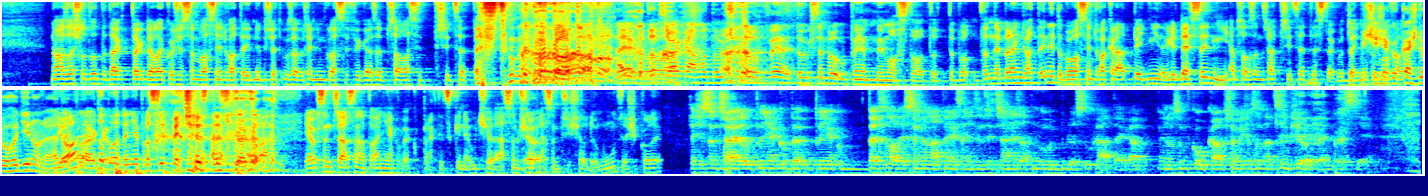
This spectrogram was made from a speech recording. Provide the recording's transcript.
No a zašlo to tak, tak daleko, že jsem vlastně dva týdny před uzavřením klasifikace psal asi 30 testů. a jako to třeba kámo, to už jsem byl úplně, to už jsem byl úplně mimo z toho. To, to, byl, to nebylo ani dva týdny, to bylo vlastně dvakrát pět dní, takže 10 dní a psal jsem třeba 30 testů. Jako To píšeš bylo jako fakt- každou hodinu, ne? Jo, jo, to bylo denně prostě 5-6 testů. Jako, a já už jsem třeba se na to ani jako, jako prakticky neučil. Já jsem, šel, Jo. já jsem přišel domů ze školy, Takže jsem třeba jel úplně jako, be, úplně jako bez hlavy, jsem měl na tenis, ani jsem si třeba nezapnul hudbu do sluchátek a jenom jsem koukal, přemýšlel jsem nad svým životem prostě.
